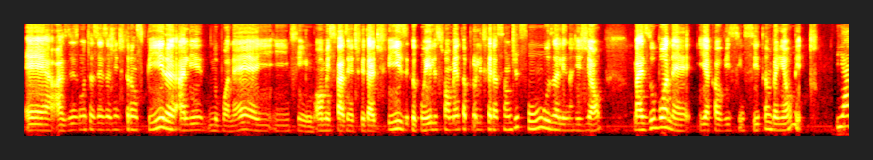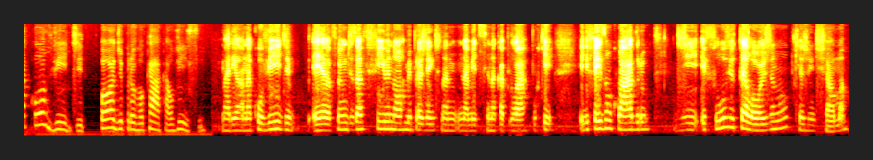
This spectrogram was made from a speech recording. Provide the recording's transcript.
É, às vezes, muitas vezes a gente transpira ali no boné e, e, enfim, homens fazem atividade física com ele, isso aumenta a proliferação de fungos ali na região, mas o boné e a calvície em si também é um mito. E a COVID pode provocar a calvície? Mariana, a Covid é, foi um desafio enorme para a gente na, na, medicina capilar, porque ele fez um quadro de eflúvio telógeno, que a gente chama,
